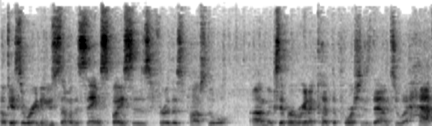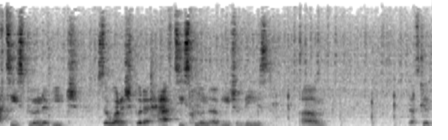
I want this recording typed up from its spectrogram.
Okay, so we're gonna use some of the same spices for this pastul, um, except for we're gonna cut the portions down to a half teaspoon of each. So why don't you put a half teaspoon of each of these. Um, that's good.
